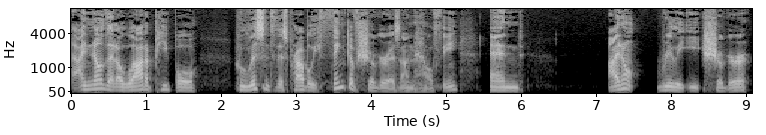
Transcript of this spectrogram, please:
I know that a lot of people who listen to this probably think of sugar as unhealthy. And I don't really eat sugar.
